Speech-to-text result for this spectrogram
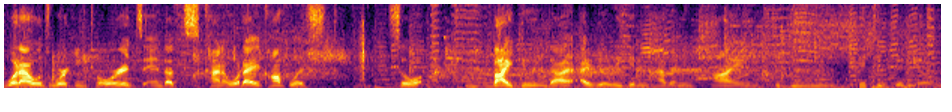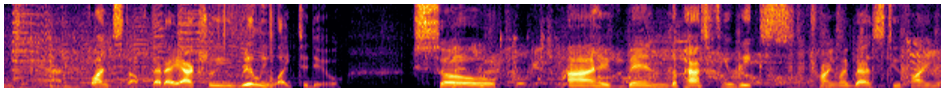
what I was working towards, and that's kind of what I accomplished. So by doing that, I really didn't have any time to do YouTube videos and fun stuff that I actually really like to do. So I've been the past few weeks trying my best to find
